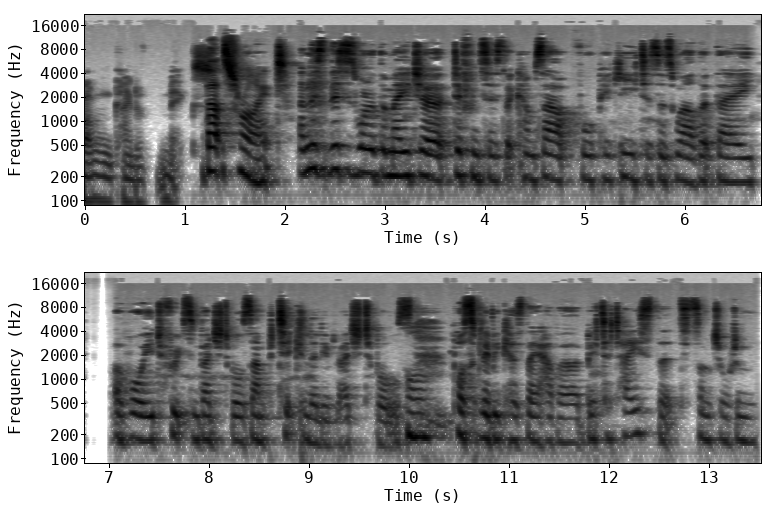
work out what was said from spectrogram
wrong kind of mix. That's right. And this this is one of the major differences that comes out for picky eaters as well, that they avoid fruits and vegetables and particularly vegetables, mm. possibly because they have a bitter taste that some children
